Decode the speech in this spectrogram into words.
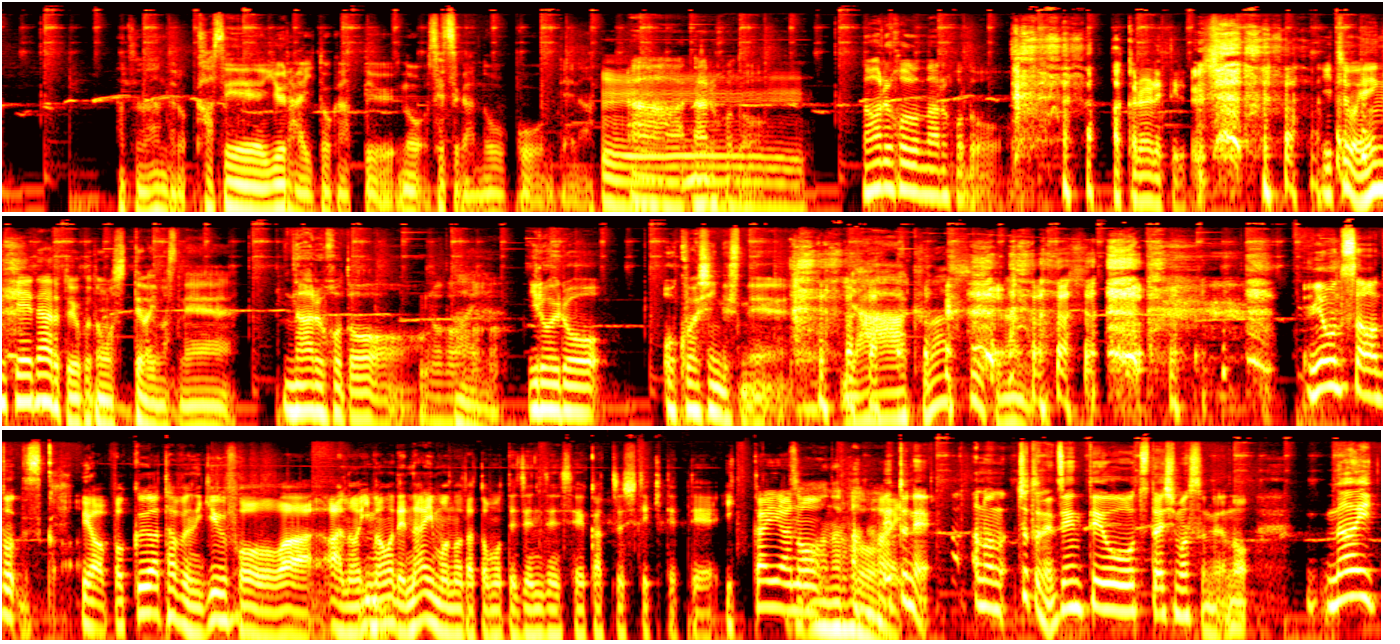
あとなんだろう火星由来とかっていうの説が濃厚みたいな。うん。あーなるほど。うんなるほどなるほど。測 られてる。一応円形であるということも知ってはいますね。なるほど。はいろいろお詳しいんですね。いやー詳しいってなんだ 宮本さんはどうですか？いや僕は多分 UFO はあの、うん。今までないものだと思って全然生活してきてて一回あのあなるほど。はい。えっとねあのちょっとね前提をお伝えしますとね。あのない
